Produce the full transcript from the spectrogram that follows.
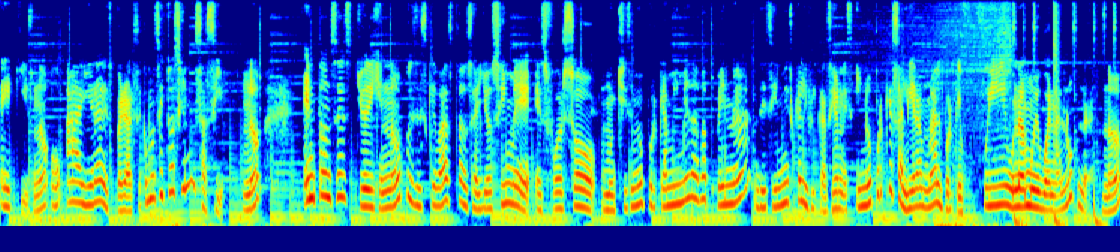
X, ¿no? O, ay, era de esperarse, como situaciones así, ¿no? Entonces yo dije, no, pues es que basta, o sea, yo sí me esfuerzo muchísimo porque a mí me daba pena decir mis calificaciones y no porque saliera mal, porque fui una muy buena alumna, ¿no?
